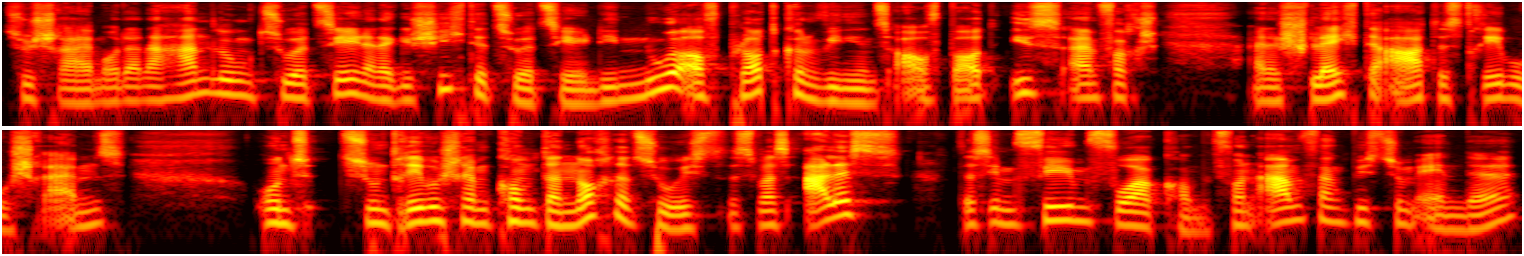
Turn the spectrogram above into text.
zu schreiben oder eine Handlung zu erzählen, eine Geschichte zu erzählen, die nur auf Plot Convenience aufbaut, ist einfach eine schlechte Art des Drehbuchschreibens. Und zum Drehbuchschreiben kommt dann noch dazu, ist das, was alles, das im Film vorkommt, von Anfang bis zum Ende,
